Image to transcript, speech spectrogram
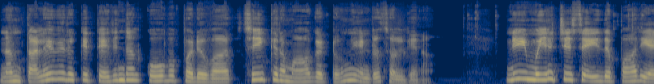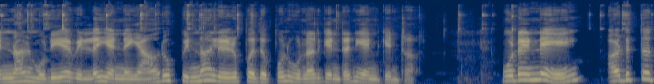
நம் தலைவருக்கு தெரிந்தால் கோபப்படுவார் சீக்கிரம் ஆகட்டும் என்று சொல்கிறான். நீ முயற்சி செய்து பார் என்னால் முடியவில்லை. என்னை யாரும் பின்னால் இழுப்பது போல் உணர்கின்றன் என்கின்றார். உடனே அடுத்த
